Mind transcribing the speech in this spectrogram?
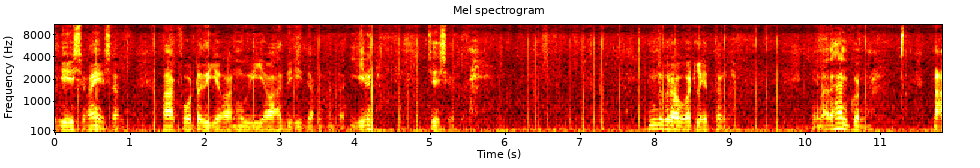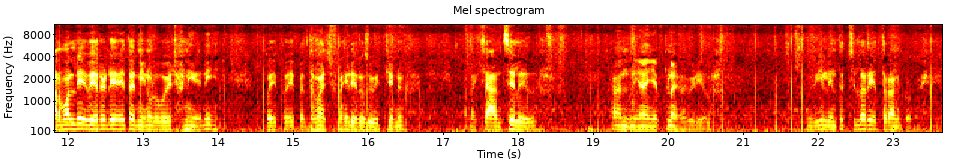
వేసావా వేసాను నాకు ఫోటో తీయవా నువ్వు ఇయ్యవా అది ఇది అనుకుంటా ఏం చేసారు ఎందుకు రావట్లేదు తను? నేను అదే అనుకున్నా. నార్మల్ డే వేరే డే అయితే నేను కూడా పోయేటాను కానీ పోయి పోయి పెద్ద మంచి ఫ్రైడే రోజు పెట్టిండు. నాకు ఛాన్సే లేదు. అని నేను చెప్పిన కదా వీడియోలో. వీళ్ళు ఇంత చిల్లర చేస్తారు అనుకోండి.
